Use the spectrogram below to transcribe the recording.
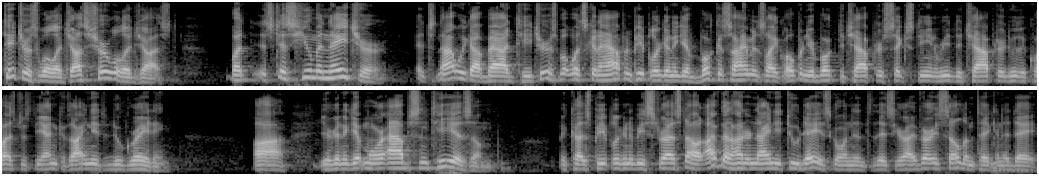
teachers will adjust, sure will adjust, but it's just human nature. It's not we got bad teachers, but what's going to happen? People are going to give book assignments like open your book to chapter 16, read the chapter, do the questions at the end because I need to do grading. Uh, you're going to get more absenteeism because people are going to be stressed out. I've got 192 days going into this year. I have very seldom taken a day,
